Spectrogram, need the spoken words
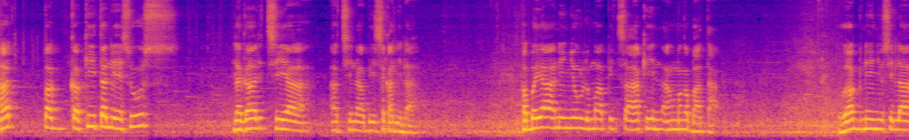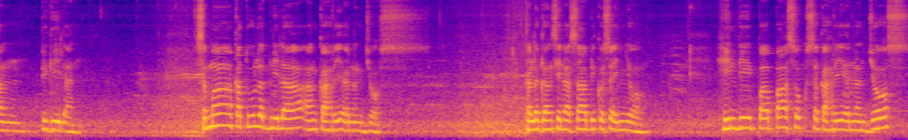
At pagkakita ni Jesus, nagalit siya at sinabi sa kanila, Pabayaan ninyong lumapit sa akin ang mga bata. Huwag ninyo silang pigilan. Sa mga katulad nila ang kaharian ng Diyos. Talagang sinasabi ko sa inyo, hindi papasok sa kaharian ng Diyos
